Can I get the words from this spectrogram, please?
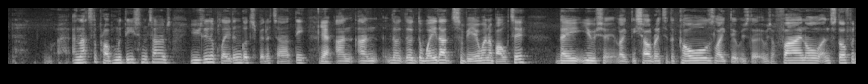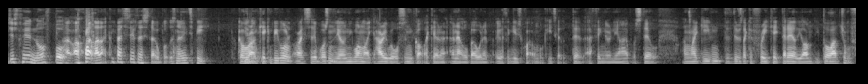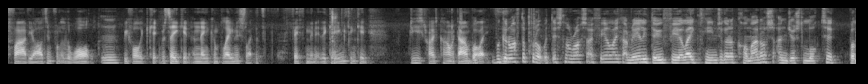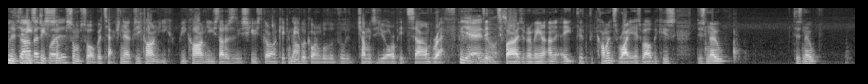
and that's the problem with these sometimes. Usually they're played in good spirits, aren't they? Yeah. And and the the, the way that Sevilla went about it, they you were saying, like they celebrated the goals like it was the, it was a final and stuff, which is fair enough. But I, I quite like that competitiveness though, but there's no need to be go around kicking people. Like I said, it wasn't the only one. Like Harry Wilson got like a, an elbow, and I think he was quite unlucky to get the, a finger in the eye, but still. And like even there was like a free kick that early on, the lad jumped five yards in front of the wall mm. before the kick was taken, and then complaining. It's like the fifth minute of the game, you're thinking. Jesus Christ, calm it down. But like, We're going to have to put up with this now, Ross. I feel like I really do feel like teams are going to come at us and just look to. But there, there needs to be some, some sort of protection there because you can't you, you can't use that as an excuse to go around kicking No. people going well the, the champions of Europe it's sound ref Yeah, it's, no, it's it's fine you know what I mean and it, the, the comments right as well because there's no there's no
